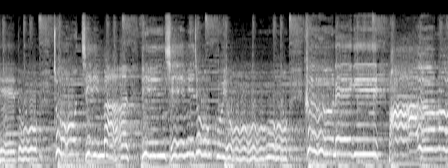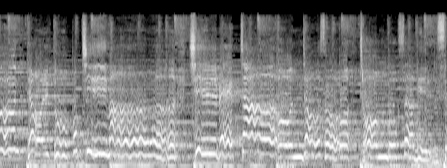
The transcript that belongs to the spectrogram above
관계도 좋지만 인심이 좋고요. 큰애기 마음은 별도 뽑지만 700자 얹어서 전복삼일세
